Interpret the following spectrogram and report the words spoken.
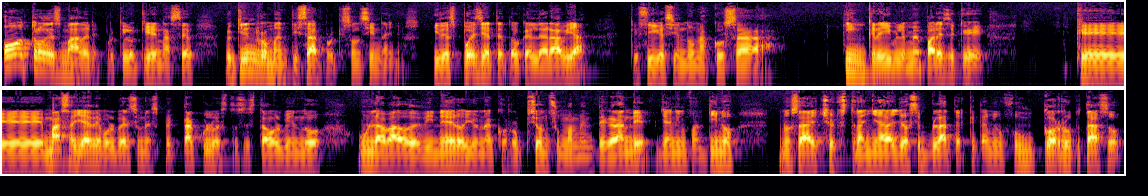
otro desmadre porque lo quieren hacer, lo quieren romantizar porque son 100 años. Y después ya te toca el de Arabia, que sigue siendo una cosa increíble. Me parece que, que más allá de volverse un espectáculo, esto se está volviendo un lavado de dinero y una corrupción sumamente grande. Jan Infantino nos ha hecho extrañar a Joseph Blatter, que también fue un corruptazo.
